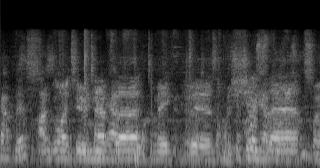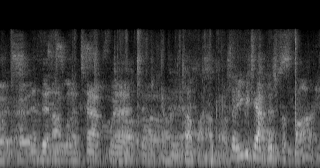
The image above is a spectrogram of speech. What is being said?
tap this. I'm going to then tap that four. to make this. I'm going to But shift that, But, uh, and then I'm going to tap that to counter that. Top one, okay. So you can tap this for five.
